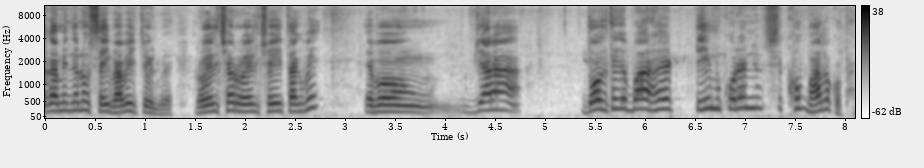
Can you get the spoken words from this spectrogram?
আগামী দিনেও সেইভাবেই চলবে। রয়্যাল ছ রয়্যাল ছই থাকবে। এবং যারা দল থেকে বার হয়ে টিম করেন, সে খুব ভালো কথা।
